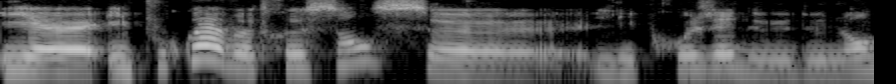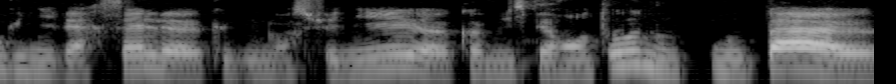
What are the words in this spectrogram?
Et, euh, pourquoi, à votre sens, euh, les projets de, langue universelle euh, que vous mentionniez, comme l'espéranto, n'ont pas,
